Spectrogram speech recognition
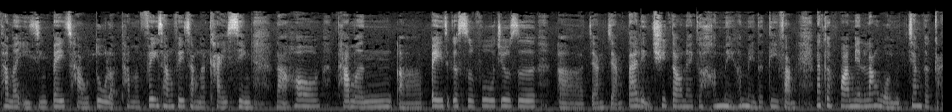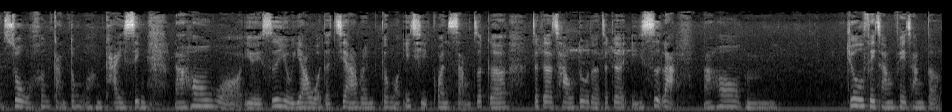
他们已经被超度了，他们非常非常的开心。然后他们呃被这个师傅就是呃讲讲带领去到那个很美很美的地方，那个画面让我有这样的感受，我很感动，我很开心。然后我也。也是有邀我的家人跟我一起观赏这个这个超度的这个仪式啦，然后嗯，就非常非常的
